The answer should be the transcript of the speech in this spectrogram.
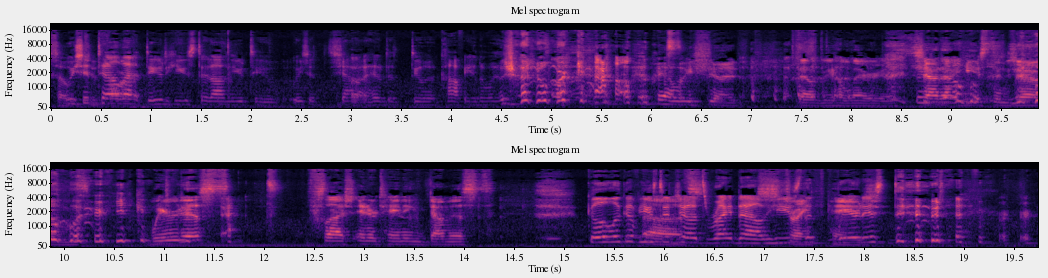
So we should tell far. that dude Houston on YouTube. We should shout oh. out him to do a coffee in the try to work out. yeah, we should. That would be hilarious. Shout out Houston Jones, nowhere you can do weirdest slash entertaining dumbest. Go look up Houston uh, Jones right now. He's the page. weirdest dude ever.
